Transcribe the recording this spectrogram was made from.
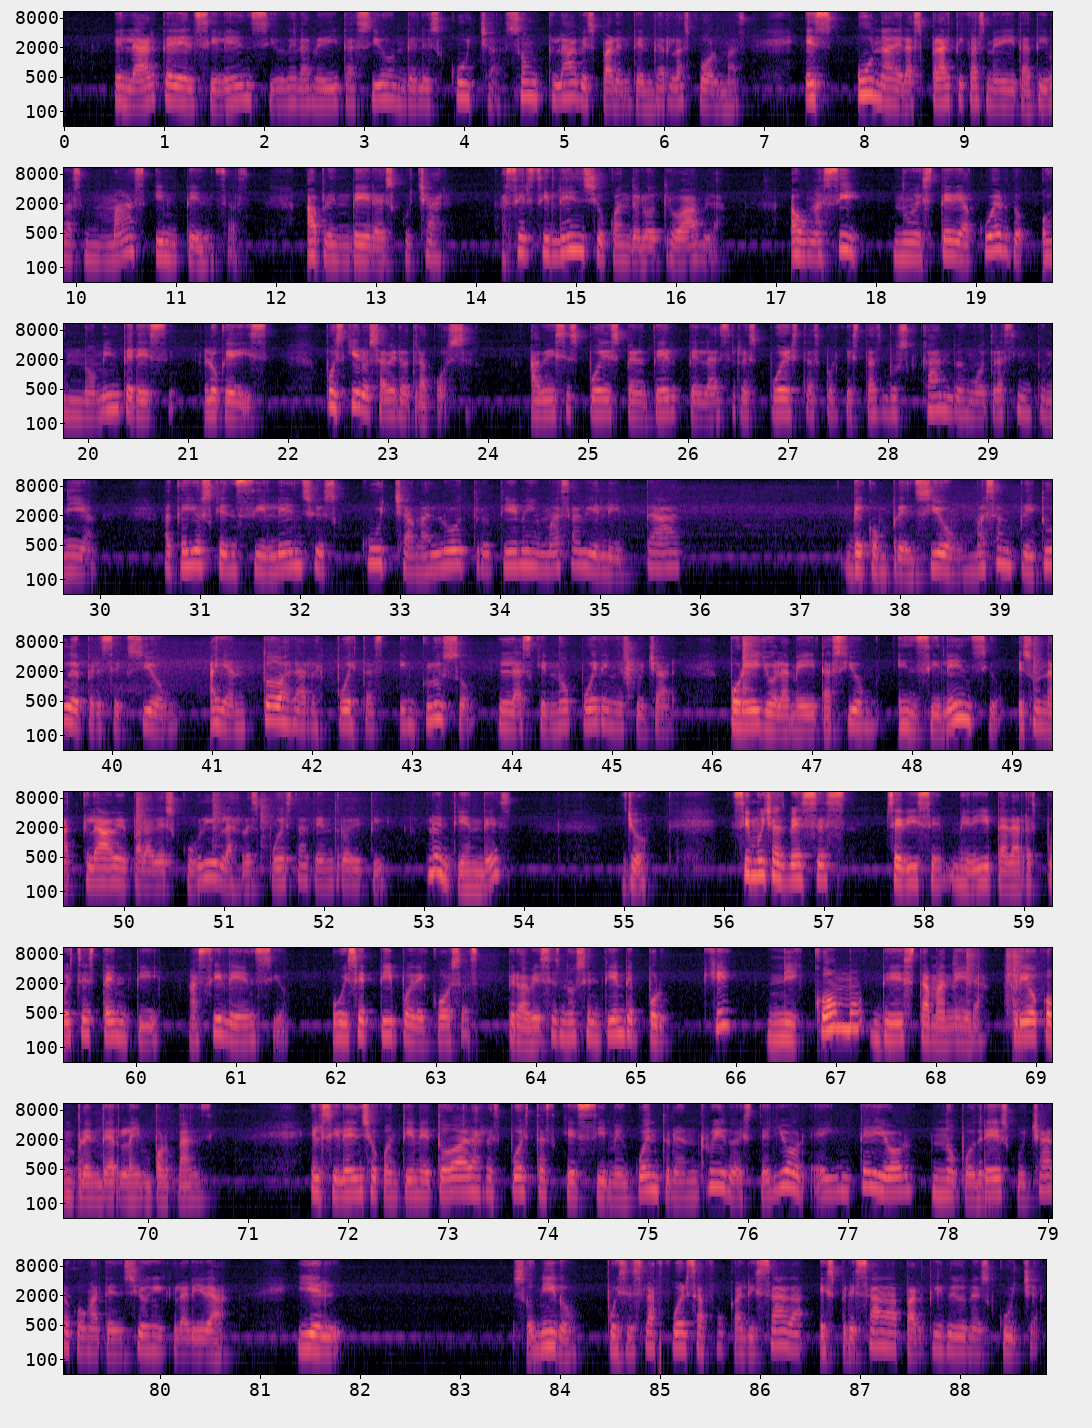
el arte del silencio, de la meditación, de la escucha son claves para entender las formas. Es una de las prácticas meditativas más intensas. Aprender a escuchar, hacer silencio cuando el otro habla. Aun así, no esté de acuerdo o no me interese lo que dice, pues quiero saber otra cosa. A veces puedes perderte las respuestas porque estás buscando en otra sintonía. Aquellos que en silencio escuchan al otro tienen más habilidad de comprensión, más amplitud de percepción. Hayan todas las respuestas, incluso las que no pueden escuchar. Por ello, la meditación en silencio es una clave para descubrir las respuestas dentro de ti. ¿Lo entiendes? yo. Si muchas veces se dice, medita, la respuesta está en ti, a silencio, o ese tipo de cosas, pero a veces no se entiende por qué ni cómo de esta manera. Creo comprender la importancia. El silencio contiene todas las respuestas que si me encuentro en ruido exterior e interior no podré escuchar con atención y claridad. Y el sonido pues es la fuerza focalizada expresada a partir de una escucha.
